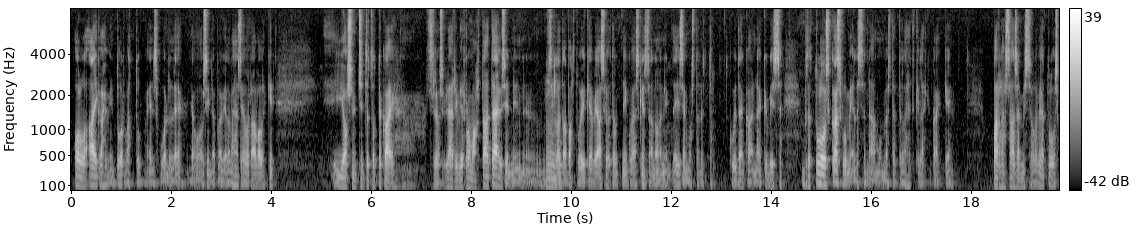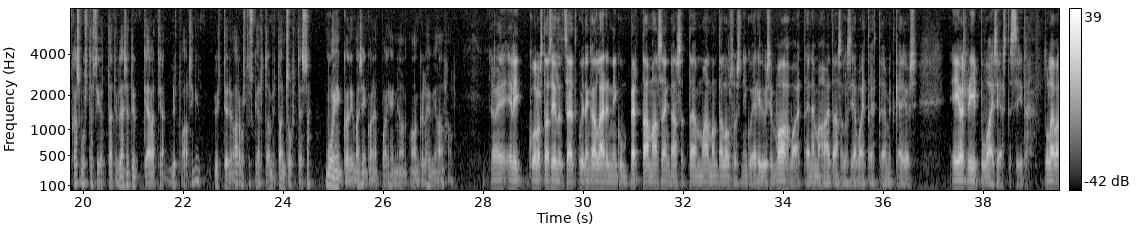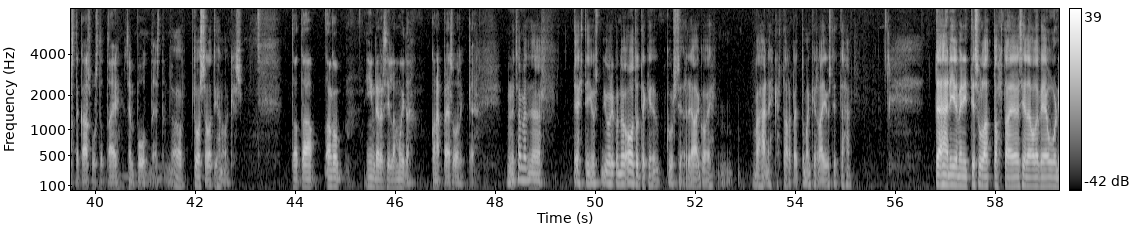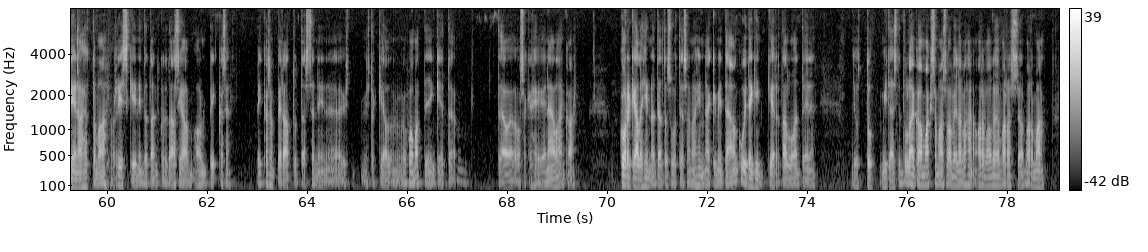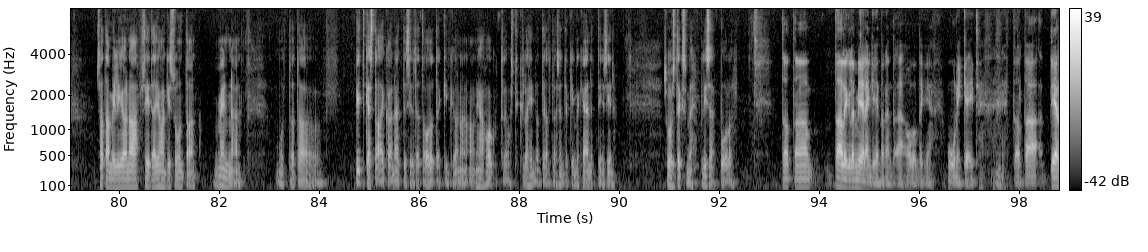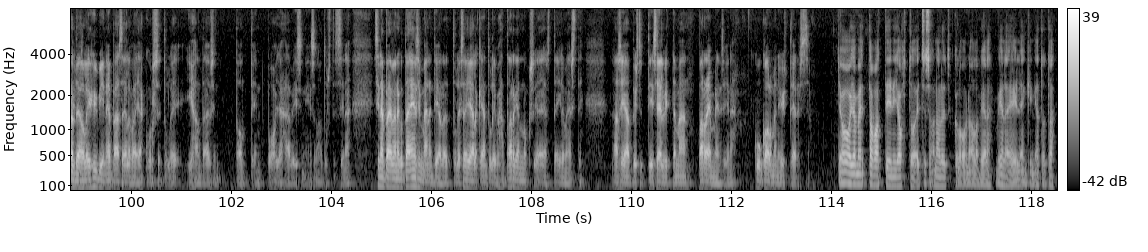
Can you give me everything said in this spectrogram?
olla aika hyvin turvattu ensi vuodelle ja osin jopa vielä vähän seuraavallekin, jos nyt sitten totta kai sillä jos ylärivi romahtaa täysin, niin mm. silloin tapahtuu ikäviä asioita, mutta niin kuin äsken sanoin, niin ei semmoista nyt ole kuitenkaan näkyvissä. Mutta tuloskasvumielessä nämä on mun mielestä tällä hetkellä ehkä kaikkein parhaassa asemissa olevia tuloskasvusta sijoittajat yleensä tykkäävät, ja nyt varsinkin yhtiöiden arvostuskertoimet on suhteessa muihin kotimaisiin konepajoihin, niin on, on kyllä hyvin alhaalla. Joo, e- eli kuulostaa siltä, että sä et kuitenkaan lähde niin kuin pettaamaan sen kanssa, että maailmantalous olisi niin kuin erityisen vahva, että enemmän haetaan sellaisia vaihtoehtoja, mitkä ei olisi ei olisi riippuvaisia siitä tulevasta kasvusta tai sen puutteesta. No, tuossa olet ihan oikeassa. Tota, onko Indersillä muita konepäjäsuosikkeja? No nythän me äh, tehtiin just, juuri kun tuo Outotekin kurssi reagoi vähän ehkä tarpeettomankin rajusti tähän, tähän ilmenitti sulatto tai siellä olevien uunien aiheuttamaa riskiä, niin tota, nyt kun tätä asiaa on pikkasen, pikkasen perattu tässä, niin yhtäkkiä huomattiinkin, että tämä osake ei enää lainkaan korkealle hinnoiteltu suhteessa noihin näkymiin. Tämä on kuitenkin kertaluonteinen juttu. Mitä sitten tuleekaan maksamaan, se on vielä vähän arvailujen varassa. Se on varmaan 100 miljoonaa siitä johonkin suuntaan mennään. Mutta tota, pitkästä aikaa näytti siltä, että Autotekkikin on, on ihan houkuttelevasti kyllä hinnoiteltu ja sen takia me käännettiin siinä suositeksemme lisäpuolella. Tota, tämä oli kyllä mielenkiintoinen tämä Autotekin Unicate. Mm. Tota, tiedote oli hyvin epäselvä ja kurssi tuli ihan täysin tonttiin. Pohja hävisi niin sanotusti siinä, siinä päivänä, kun tämä ensimmäinen tiedote tuli. Sen jälkeen tuli vähän tarkennuksia ja sitten ilmeisesti asiaa pystyttiin selvittämään paremmin siinä Q3 yhteydessä. Joo, ja me tavattiin johtoa itse asiassa analyytikkolounaalla vielä, vielä eilenkin. Ja tota,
